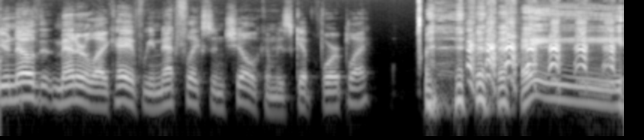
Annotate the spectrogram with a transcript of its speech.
you know that men are like, hey, if we Netflix and chill, can we skip foreplay? hey.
